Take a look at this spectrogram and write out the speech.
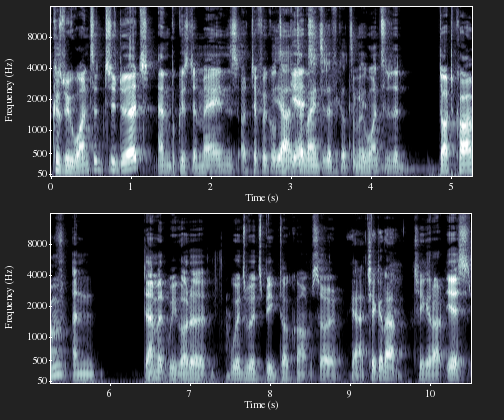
because we wanted to do it, and because domains are difficult yeah, to get, Yeah, domains are difficult to and get. we wanted a dot com, and damn it, we got a wordswordspeak.com. So yeah, check it out. check it out. Yes.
